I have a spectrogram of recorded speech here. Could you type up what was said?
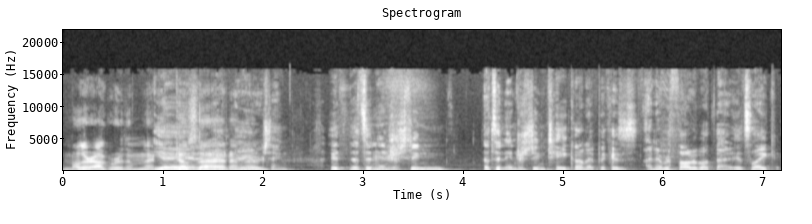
another algorithm that yeah, does yeah, that I, I and what then. It, that's an interesting. That's an interesting take on it because I never thought about that. It's like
